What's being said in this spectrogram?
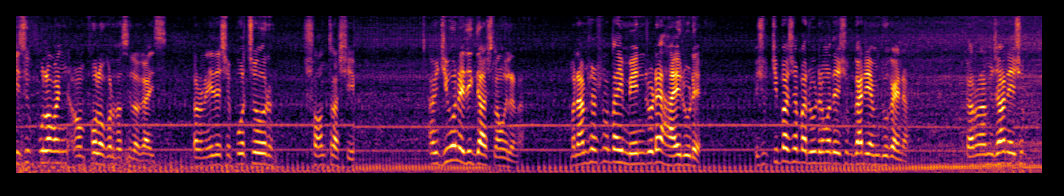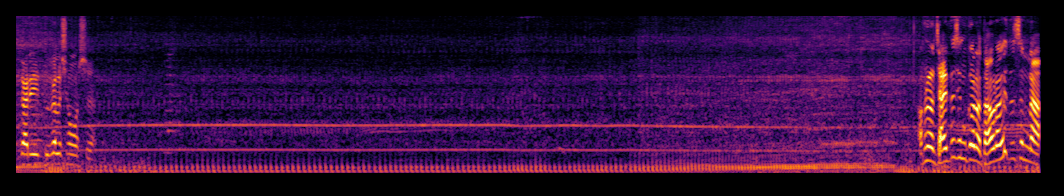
কিছু পোলাবান ফলো করতেছিল গাইস কারণ এই দেশে প্রচুর সন্ত্রাসী। আমি জীবনে এদিক দিয়ে আসলাম হইলে না? মানে আমি সবসময় তাই মেন রোডে হাই রোডে এসব চিপা চাপা রোডের মধ্যে এইসব গাড়ি আমি ঢুকাই না। কারণ আমি জানি এইসব গাড়ি ঢুকালে সমস্যা। আপনারা যাইতেছেন কোনো? দাওরা যাইতেছেন না?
